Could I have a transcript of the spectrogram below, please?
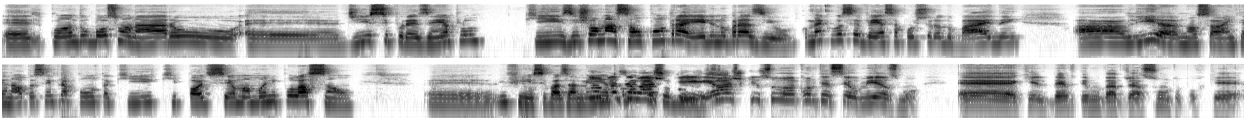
é, quando o Bolsonaro é, disse, por exemplo, que existe uma ação contra ele no Brasil. Como é que você vê essa postura do Biden? A Lia, nossa internauta, sempre aponta aqui que pode ser uma manipulação. É, enfim, esse vazamento. Não, mas eu, é acho que, eu acho que isso aconteceu mesmo é, que ele deve ter mudado de assunto, porque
